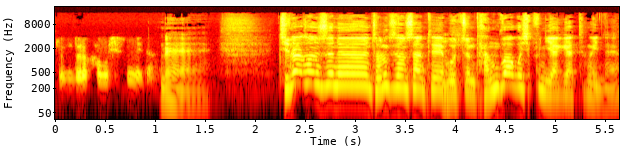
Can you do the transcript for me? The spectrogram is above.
좀 노력하고 싶습니다. 네. 진화 선수는 전욱수 선수한테 뭐 좀 당부하고 싶은 이야기 같은 거 있나요?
